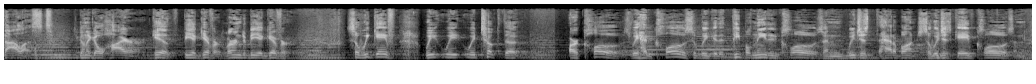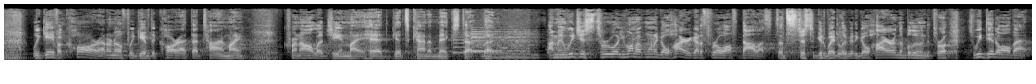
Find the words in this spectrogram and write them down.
ballast. You're going to go higher. Give. Be a giver. Learn to be a giver. So we gave, we, we, we took the, our clothes. We had clothes that we could, people needed clothes and we just had a bunch. So we just gave clothes and we gave a car. I don't know if we gave the car at that time. My chronology in my head gets kind of mixed up, but I mean, we just threw, you want to want to go higher, you got to throw off ballast. That's just a good way to look at it. Go higher in the balloon to throw. So we did all that.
